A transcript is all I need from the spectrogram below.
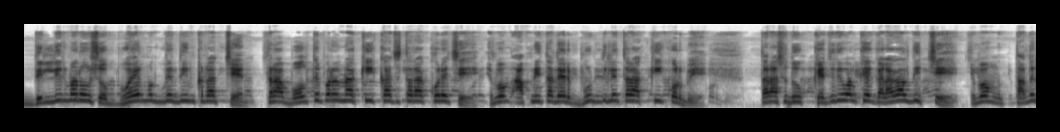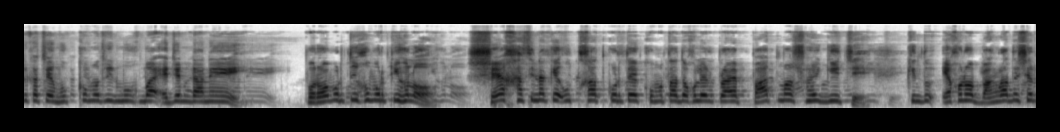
দিল্লির মানুষ ভয়ের মধ্যে দিন কাটাচ্ছেন। তারা বলতে পারে না কি কাজ তারা করেছে এবং আপনি তাদের ভোট দিলে তারা কি করবে। তারা শুধু কেজরিওয়ালকে গালাগাল দিচ্ছে এবং তাদের কাছে মুখ্যমন্ত্রীর মুখ বা এজেন্ডা নেই। পরবর্তী খবরটি হলো, শেখ হাসিনাকে উৎখাত করতে ক্ষমতা দখলের প্রায় পাঁচ মাস হয়ে গিয়েছে, কিন্তু এখনও বাংলাদেশের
